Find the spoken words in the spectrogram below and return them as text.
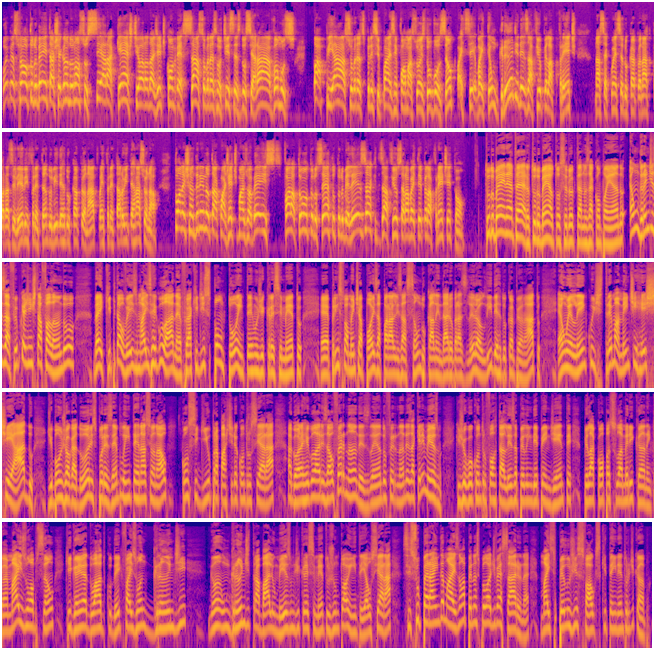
Oi, pessoal, tudo bem? Tá chegando o nosso Ceará Cast, hora da gente conversar sobre as notícias do Ceará. Vamos papear sobre as principais informações do Vozão, que vai, ser, vai ter um grande desafio pela frente na sequência do Campeonato Brasileiro, enfrentando o líder do campeonato, vai enfrentar o Internacional. Tom Alexandrino está com a gente mais uma vez. Fala, Tom, tudo certo? Tudo beleza? Que desafio será vai ter pela frente, hein, Tom? Tudo bem, né, Tero? Tudo bem ao torcedor que está nos acompanhando. É um grande desafio porque a gente está falando da equipe talvez mais regular, né? Foi a que despontou em termos de crescimento, é, principalmente após a paralisação do calendário brasileiro. É o líder do campeonato. É um elenco extremamente recheado de bons jogadores. Por exemplo, o Internacional conseguiu para a partida contra o Ceará agora regularizar o Fernandes, Leandro Fernandes, aquele mesmo, que jogou contra o Fortaleza pelo Independiente pela Copa Sul-Americana. Então é mais uma opção que ganha o Eduardo Cudê, que faz uma grande um grande trabalho mesmo de crescimento junto ao Inter e ao Ceará se superar ainda mais, não apenas pelo adversário, né, mas pelos desfalques que tem dentro de campo.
